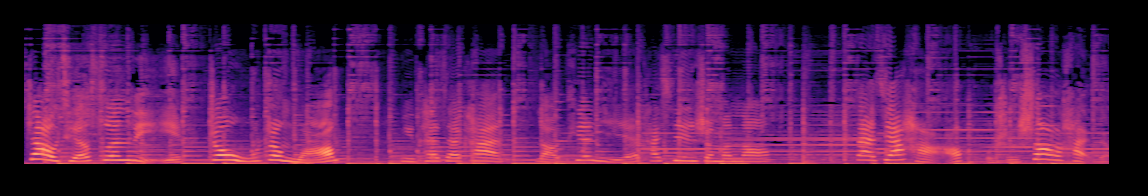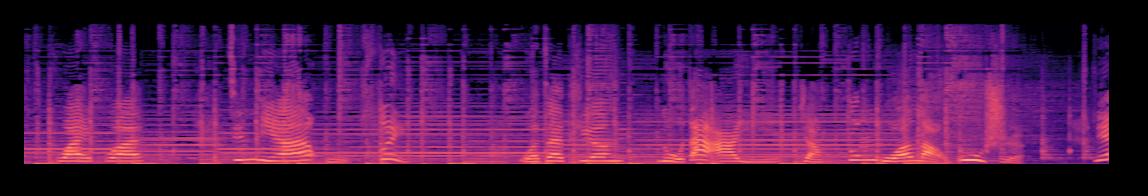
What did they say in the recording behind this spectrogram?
赵钱孙李周吴郑王，你猜猜看，老天爷他姓什么呢？大家好，我是上海的乖乖，今年五岁，我在听鲁大阿姨讲中国老故事，你也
